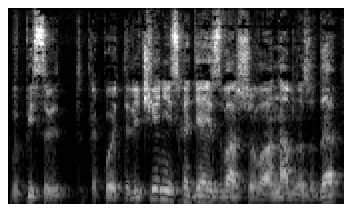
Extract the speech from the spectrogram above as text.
выписывает какое-то лечение, исходя из вашего анамнеза, да,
